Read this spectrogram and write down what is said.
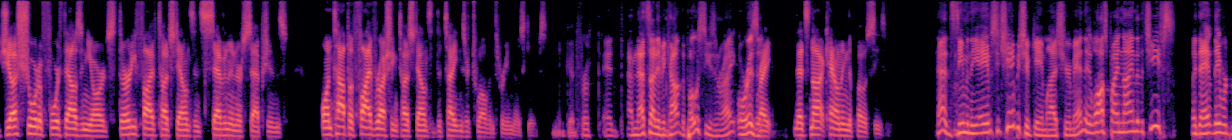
just short of 4,000 yards, 35 touchdowns, and seven interceptions, on top of five rushing touchdowns. That the Titans are 12 and three in those games. good for. And, and that's not even counting the postseason, right? Or is it? Right. That's not counting the postseason. Had the team in the AFC Championship game last year, man. They lost by nine to the Chiefs. Like they they were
